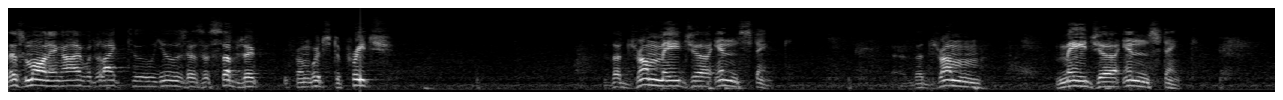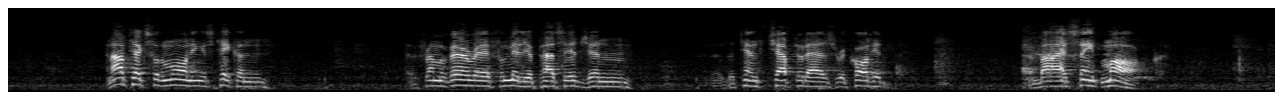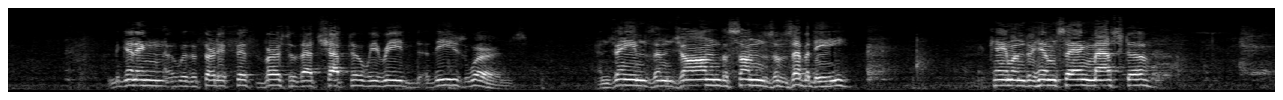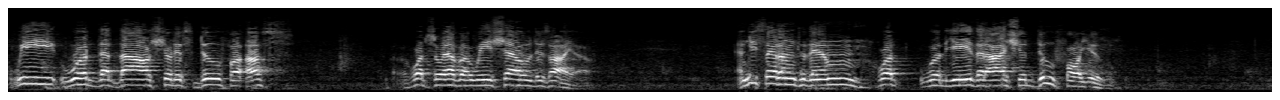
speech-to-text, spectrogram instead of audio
This morning I would like to use as a subject from which to preach the drum major instinct. The drum major instinct. And our text for the morning is taken from a very familiar passage in the 10th chapter as recorded Uh, by St. Mark. Beginning with the 35th verse of that chapter, we read these words. And James and John, the sons of Zebedee, came unto him, saying, Master, we would that thou shouldest do for us whatsoever we shall desire. And he said unto them, What would ye that I should do for you?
